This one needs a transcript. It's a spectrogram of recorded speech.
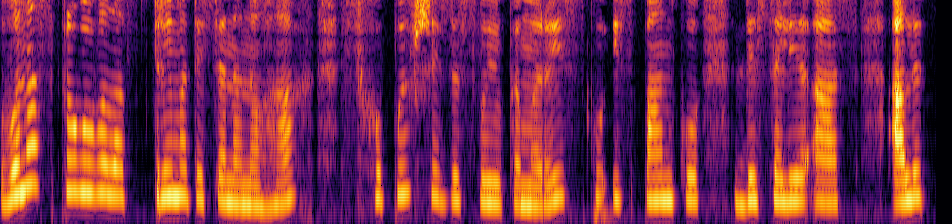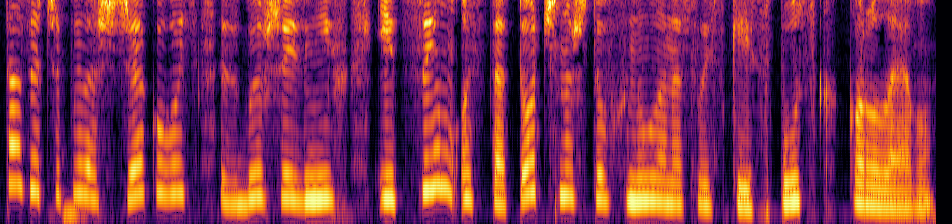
Вона спробувала втриматися на ногах, схопившись за свою камеристку іспанку Десаліас, але та зачепила ще когось, збивши з ніг, і цим остаточно штовхнула на слизький спуск королеву.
